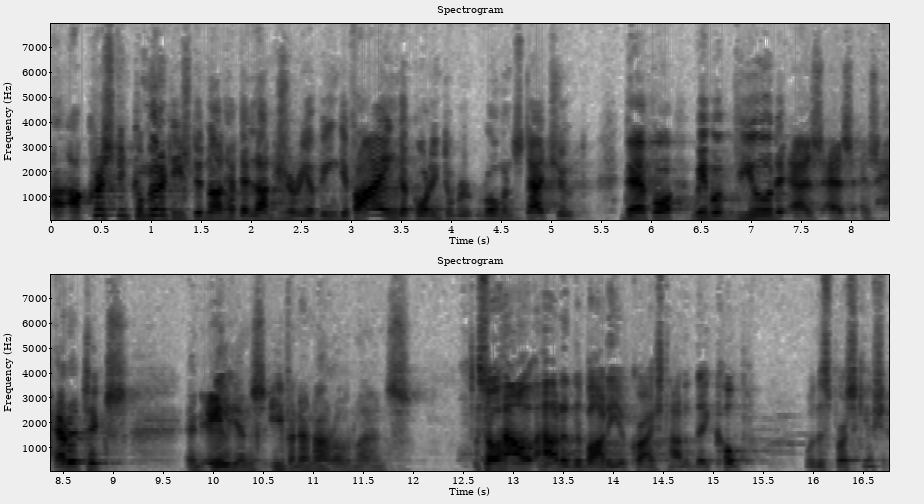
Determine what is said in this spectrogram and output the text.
Uh, our Christian communities did not have the luxury of being defined according to Roman statute. Therefore, we were viewed as, as, as heretics and aliens even in our own lands. So, how, how did the body of Christ, how did they cope with this persecution?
